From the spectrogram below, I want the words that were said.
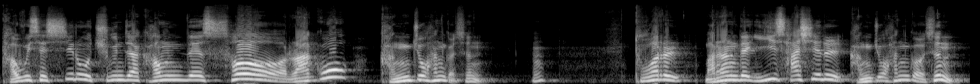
다윗의 씨로 죽은 자 가운데서라고 강조한 것은 부활을 말하는데 이 사실을 강조한 것은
